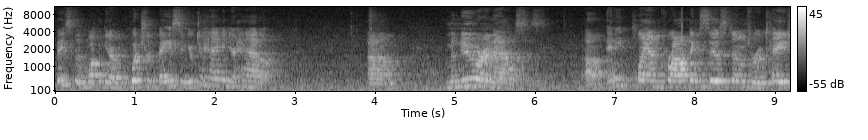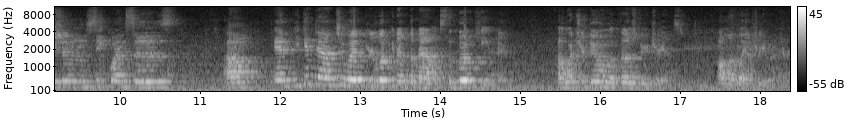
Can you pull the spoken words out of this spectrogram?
basically what, you know, what you're basing, what you're hanging your hat on. Um, manure analysis, um, any planned cropping systems, rotations, sequences, um, and you get down to it, you're looking at the balance, the bookkeeping, on what you're doing with those nutrients on the land treatment area.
